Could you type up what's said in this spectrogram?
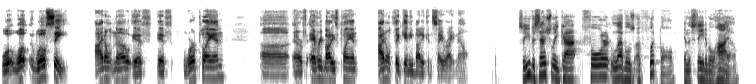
We'll, we'll, we'll see. I don't know if if we're playing uh, or if everybody's playing, I don't think anybody can say right now. So you've essentially got four levels of football in the state of Ohio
